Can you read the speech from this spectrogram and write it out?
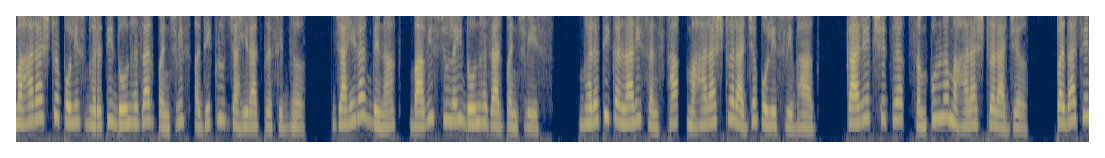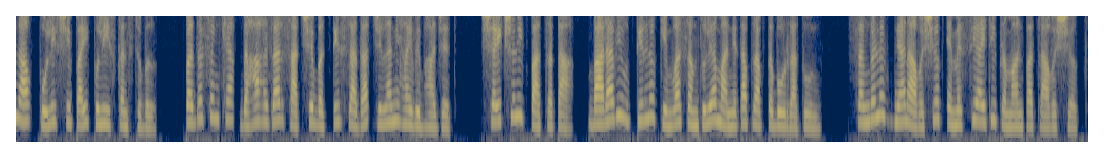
महाराष्ट्र पोलीस भरती दोन हजार पंचवीस अधिकृत जाहिरात प्रसिद्ध. जाहिरात दिनांक बावीस जुलै दोन हजार पंचवीस. भरती करणारी संस्था महाराष्ट्र राज्य पोलीस विभाग. कार्यक्षेत्र संपूर्ण महाराष्ट्र राज्य. पदाचे नाव पोलीस शिपाई पोलीस कॉन्स्टेबल. पदसंख्या दहा हजार सातशे बत्तीस जागा जिल्हानिहाय विभाजित. शैक्षणिक पात्रता बारावी उत्तीर्ण किंवा समतुल्य मान्यताप्राप्त बोर्डातून. संगणक ज्ञान आवश्यक एमएससीआयटी प्रमाणपत्र आवश्यक.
